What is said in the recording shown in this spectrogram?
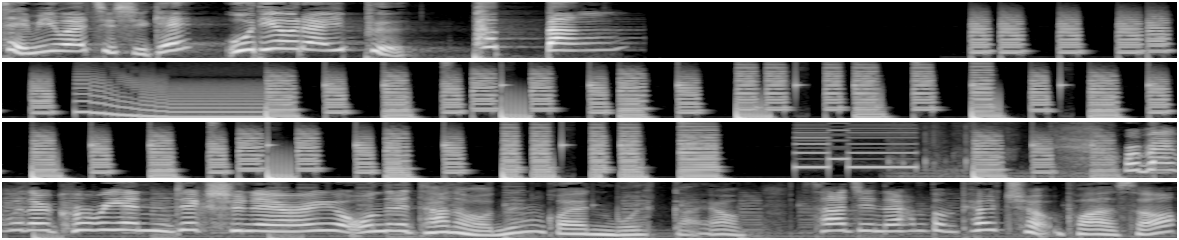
재미와 지식의 오디오 라이프 팝빵 We're back with our Korean dictionary. 오늘의 단어는 과연 뭘까요? 사진을 한번 펼쳐 보아서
